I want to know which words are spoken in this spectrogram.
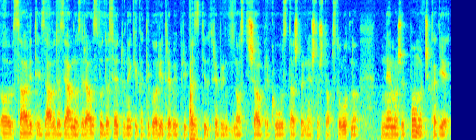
o, savjete iz Zavoda za javno zdravstvo da se eto neke kategorije trebaju pripaziti, da trebaju nositi šal preko usta, što je nešto što apsolutno ne može pomoći kad je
